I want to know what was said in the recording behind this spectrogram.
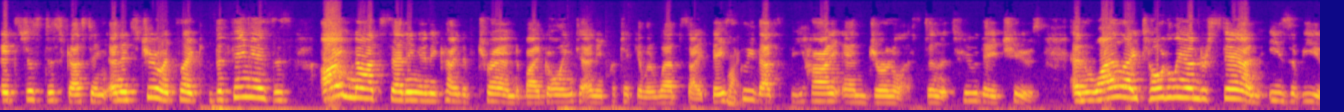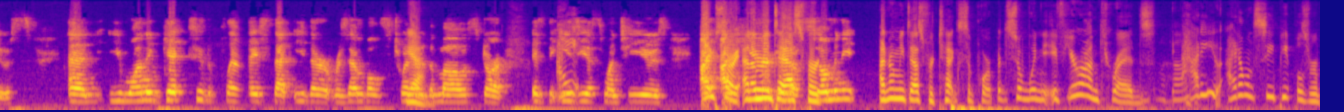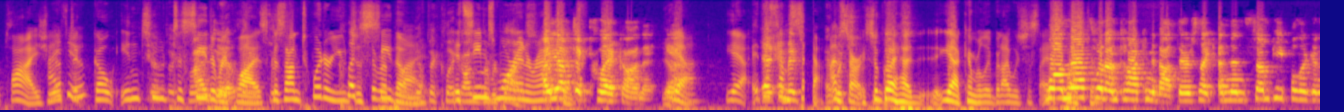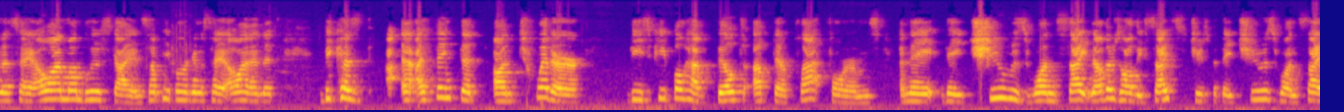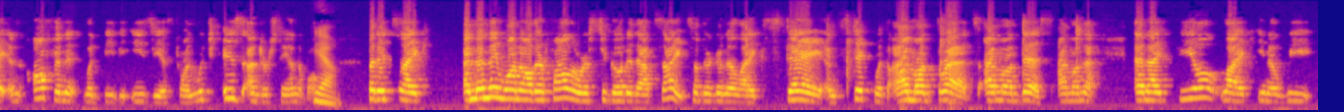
it's just disgusting and it's true it's like the thing is is i'm not setting any kind of trend by going to any particular website basically that's the high end journalists and it's who they choose and while i totally understand ease of use and you want to get to the place that either resembles twitter Yeah. the most or is the I- easiest one to use I'm sorry, I don't mean to you know, ask for- so many I don't mean to ask for tech support, but so when if you're on Threads, uh-huh. how do you? I don't see people's replies. You I have to do. go into to to click see the on replies because on Twitter you just the see them. You have to click it on the seems more interactive. oh you have to click on it yeah, yeah. That's It- it I'm, makes- I'm was- sorry. So go ahead. Yeah, Kimberley. But I was just. I Well, and that's what I'm talking about. There's like, and then some people are going to say, "Oh, I'm on Blue Sky," and some people are going to say, "Oh," and it's because I, I think that on Twitter, these people have built up their platforms and they they choose one site. Now there's all these sites to choose, but they choose one site, and often it would be the easiest one, which is understandable. Yeah. But it's like, and then they want all their followers to go to that site, so they're going to like stay and stick with I'm on Threads, I'm on this, I'm on that, and I feel like you know we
